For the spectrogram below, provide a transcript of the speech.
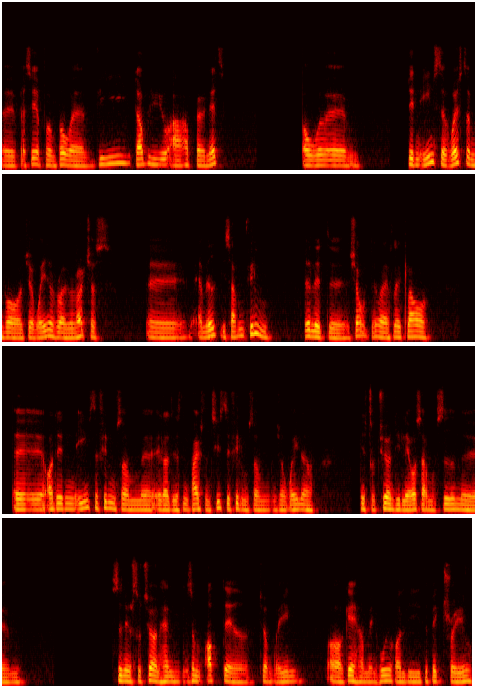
øh, baseret på en bog af V.W.R. Burnett. Og øh, det er den eneste western, hvor John Wayne og Roy Rogers øh, er med i samme film. Det er lidt øh, sjovt, det var jeg slet ikke klar over. Øh, og det er den eneste film, som, øh, eller det er sådan, faktisk den sidste film, som John Wayne og instruktøren, de laver sammen, siden, øh, siden instruktøren, han ligesom opdagede John Wayne, og gav ham en hovedrolle i The Big Trail,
